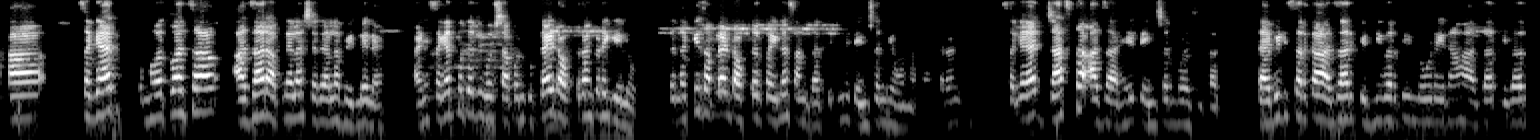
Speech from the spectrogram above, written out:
हा सगळ्यात महत्त्वाचा आजार आपल्याला शरीराला भिडलेला आहे. आणि सगळ्यात महत्वाची गोष्ट आपण कुठल्याही डॉक्टरांकडे गेलो तर नक्कीच आपल्याला डॉक्टर पहिला सांगतात की तुम्ही टेन्शन घेऊ नका. कारण सगळ्यात जास्त आजार हे टेन्शनमुळे होतात. डायबिटीस सारखा आजार किडनीवरती लोड येणं हा आजार लिव्हर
